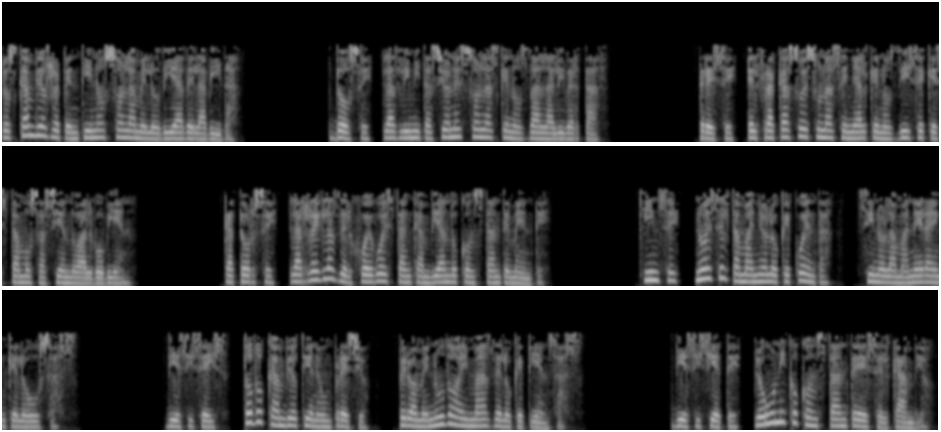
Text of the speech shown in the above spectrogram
Los cambios repentinos son la melodía de la vida. 12. Las limitaciones son las que nos dan la libertad. 13. El fracaso es una señal que nos dice que estamos haciendo algo bien. 14. Las reglas del juego están cambiando constantemente. 15. No es el tamaño lo que cuenta, sino la manera en que lo usas. 16. Todo cambio tiene un precio, pero a menudo hay más de lo que piensas. 17. Lo único constante es el cambio.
